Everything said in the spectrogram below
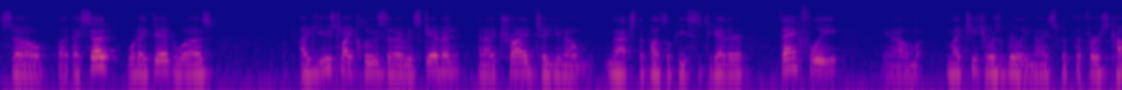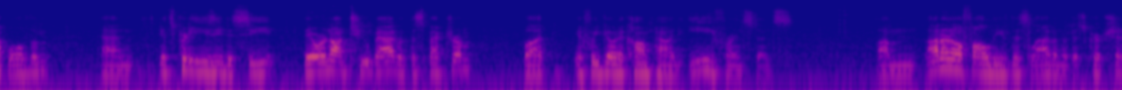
So, like I said, what I did was I used my clues that I was given and I tried to, you know, match the puzzle pieces together. Thankfully, you know, my, my teacher was really nice with the first couple of them and it's pretty easy to see. They were not too bad with the spectrum, but if we go to compound E, for instance, um, I don't know if I'll leave this lab in the description.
